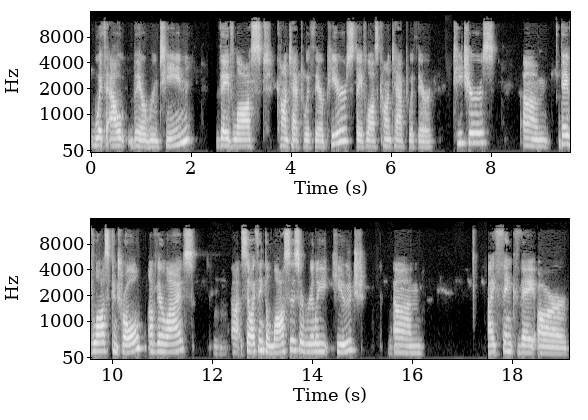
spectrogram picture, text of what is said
without their routine. They've lost contact with their peers, they've lost contact with their teachers, um, they've lost control of their lives. Mm-hmm. Uh, so I think the losses are really huge. Mm-hmm. Um, I think they are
